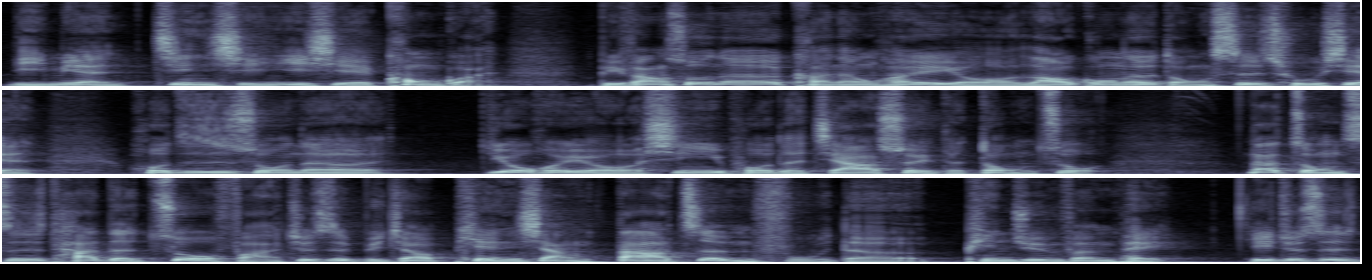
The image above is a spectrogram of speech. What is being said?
里面进行一些控管，比方说呢，可能会有劳工的董事出现，或者是说呢，又会有新一波的加税的动作。那总之，他的做法就是比较偏向大政府的平均分配，也就是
